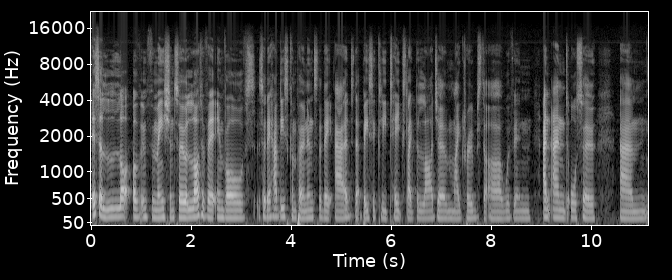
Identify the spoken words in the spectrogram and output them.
it's a lot of information. So a lot of it involves. So they have these components that they add that basically takes like the larger microbes that are within, and and also, um,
